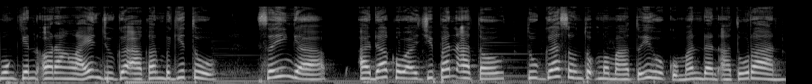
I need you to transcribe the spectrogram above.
mungkin orang lain juga akan begitu. Sehingga ada kewajiban atau tugas untuk mematuhi hukuman dan aturan.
